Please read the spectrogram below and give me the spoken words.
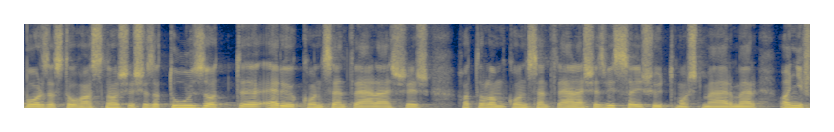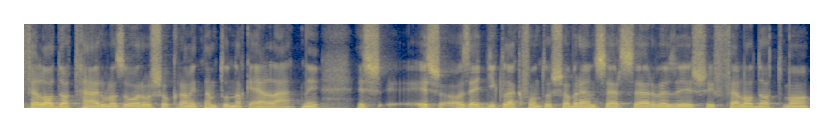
borzasztó hasznos, és ez a túlzott erőkoncentrálás és hatalomkoncentrálás, ez vissza is üt most már, mert annyi feladat hárul az orvosokra, amit nem tudnak ellátni, és, és az egyik legfontosabb rendszer szervezési feladat ma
